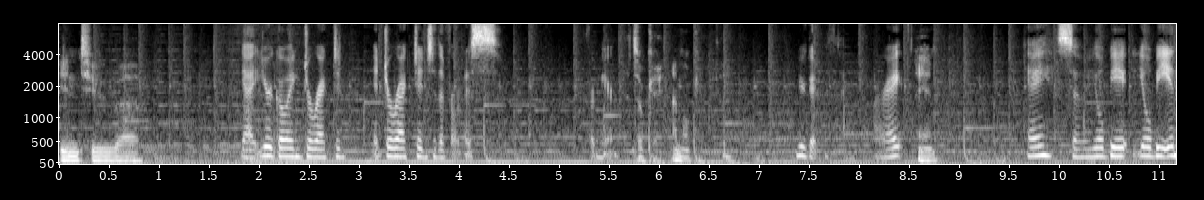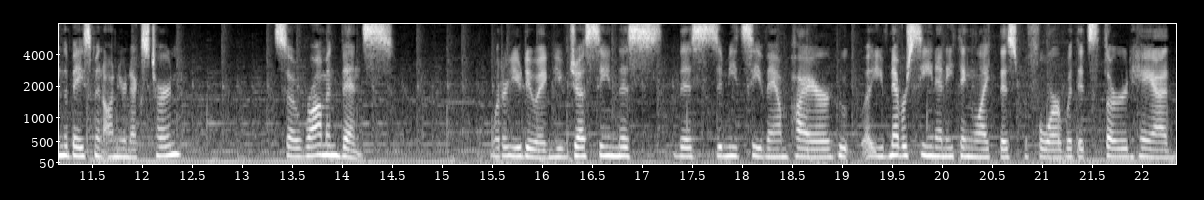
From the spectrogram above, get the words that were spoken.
into. Uh, Yeah, you're going directed directed to the furnace from here. it's okay. I'm okay with that. You're good with that. All right. I am. Okay, so you'll be you'll be in the basement on your next turn. So Rom and Vince, what are you doing? You've just seen this this Tzimisce vampire who well, you've never seen anything like this before with its third hand.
